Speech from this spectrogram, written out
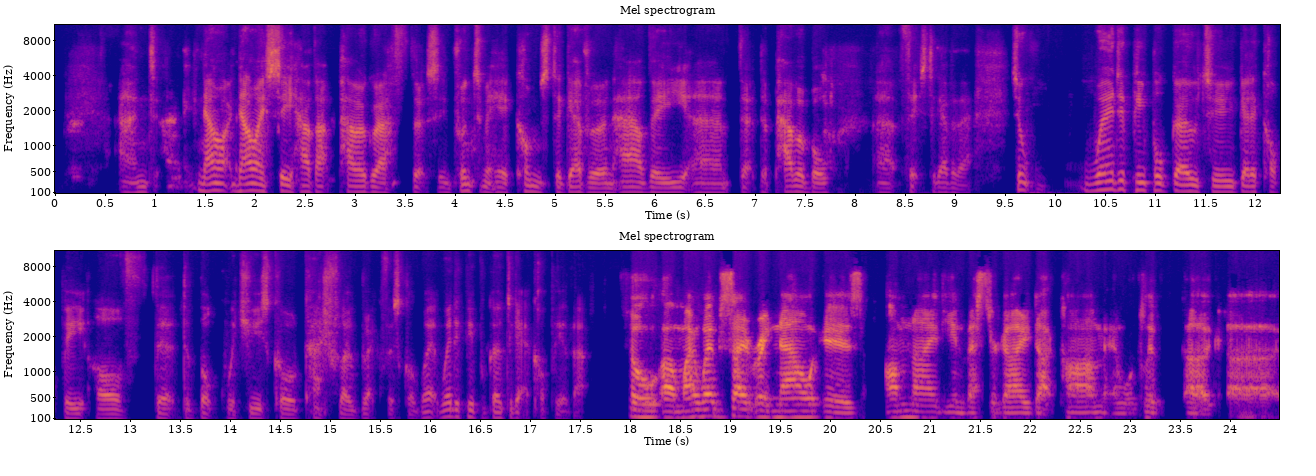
And now, now I see how that paragraph that's in front of me here comes together, and how the um, the, the parable uh, fits together there. So, where do people go to get a copy of the the book, which is called Cash Flow Breakfast Club? Where where do people go to get a copy of that? So, uh, my website right now is omnitheinvestorguy.com, and we'll click uh, uh,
